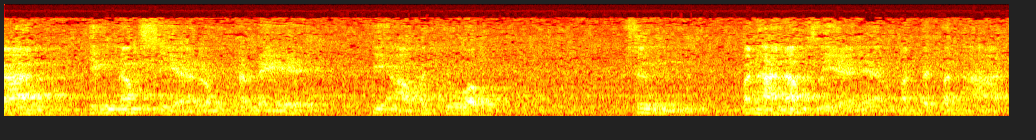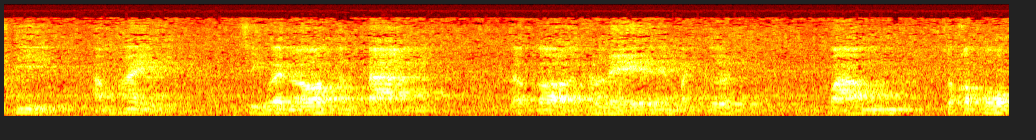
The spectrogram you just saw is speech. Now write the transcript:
การทิ้งน้ำเสียลงทะเลที่อ่าวประจวบซึ่งปัญหาน้ำเสียเนี่ยมันเป็นปัญหาที่ทำให้สิ่งแวดล้อมต่างๆ แล้วก็ทะเลเนี่ยมันเกิดความสกปรก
